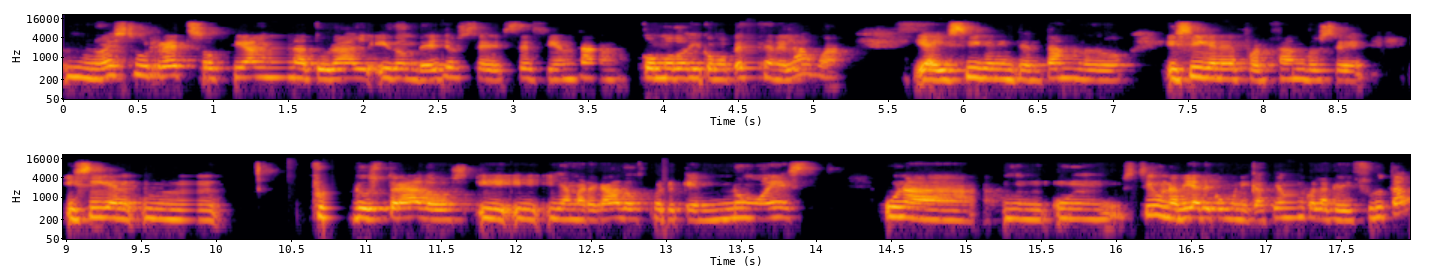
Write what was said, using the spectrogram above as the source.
no es su red social natural y donde ellos se, se, sientan cómodos y como peces en el agua. Y ahí siguen intentándolo y siguen esforzándose y siguen mm, frustrados y, amargados porque no es una, sí, una vía de comunicación con la que disfruta,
